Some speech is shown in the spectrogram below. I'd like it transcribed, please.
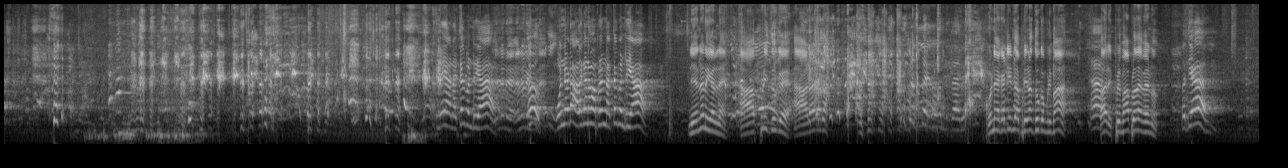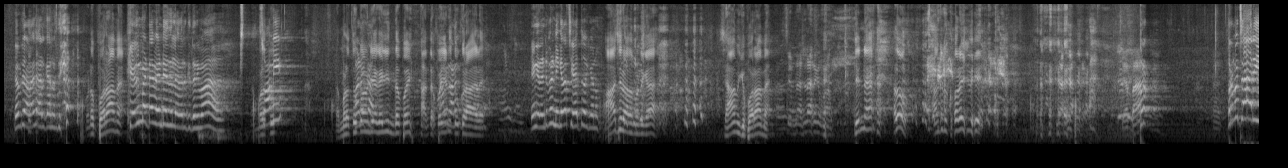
நக்கல் பண்றியா? உன்னோட அழகான மாப்பிள்ள நக்கல் பண்றியா? நீ என்னன்னு கேள்ன அப்படி தூக்கு. உன்னைய கட்டிட்டு அப்படியெல்லாம் தூக்க முடியுமா. பாரு இப்படி மாப்பிள்ள தான் வேணும். பாத்தியா? எப்படி அழகா இருக்காரு பாத்தியா? உன்னை பொறாம. ஹெல்மெட்டே வேண்டியதில்லை இவருக்கு தெரியுமா? நம்மள சுவாமி? நம்மளை தூக்க. வேண்டிய கை இந்த பையன் அந்த பையனை. தூக்குறாங்களே. எங்க ரெண்டு பேரும் நீங்க தான் சேர்த்து வைக்கணும். ஆசீர்வாதம் பண்ணுங்க. சாமிக்கு பொறாம. என்ன? ஹலோ. அங்கிட்டு குறையுது. பிரம்மச்சாரி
